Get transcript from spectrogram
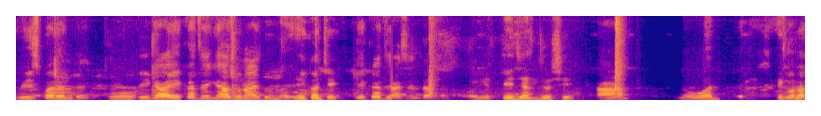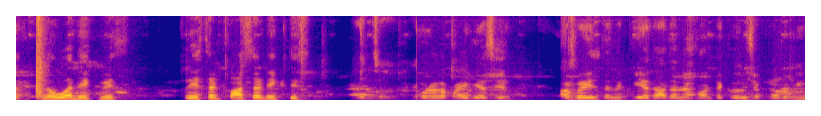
वीस पर्यंत आहे ठीक आहे. एकच आहे की अजून आहे तुमचं? एकच आहे. एकच आहे. असेल तर? तेजस जोशी. हा. नव्वद नव्वद एकवीस त्रेसष्ट पासष्ट एकतीस. अच्छा. कोणाला पाहिजे असेल हा बैल तर नक्की या दादांना कॉन्टॅक्ट करू शकता तुम्ही.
